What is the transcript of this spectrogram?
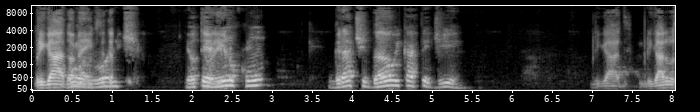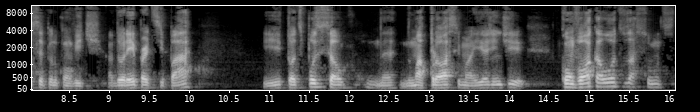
Obrigado, Boa amém. Noite. Eu termino com gratidão e carpe diem. Obrigado. Obrigado você pelo convite. Adorei participar. E estou à disposição. Né? Numa próxima aí a gente convoca outros assuntos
